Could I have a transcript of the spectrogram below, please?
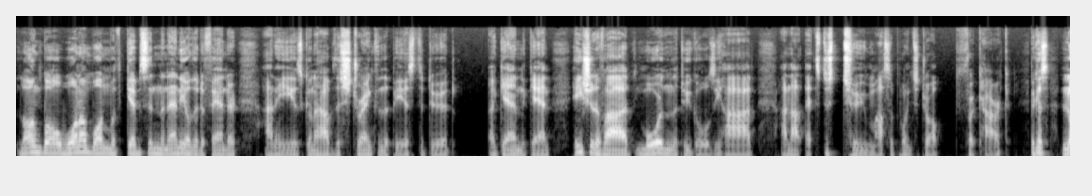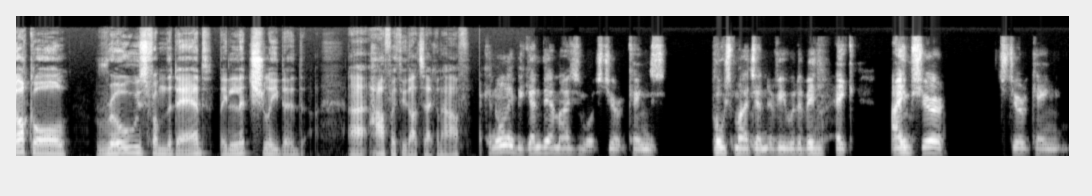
long ball, one on one with Gibson and any other defender, and he is going to have the strength and the pace to do it again and again. He should have had more than the two goals he had, and that it's just two massive points drop for Carrick. Because Loughgall rose from the dead. They literally did uh, halfway through that second half. I can only begin to imagine what Stuart King's post match interview would have been like. I'm sure Stuart King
